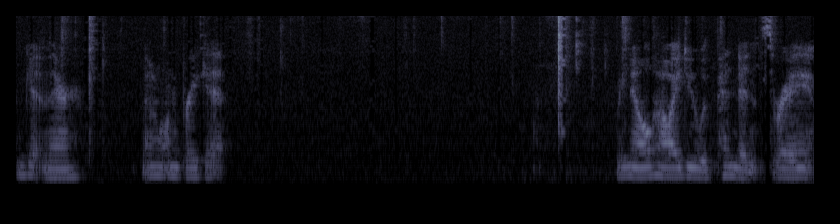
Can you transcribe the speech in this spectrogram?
I'm getting there. I don't want to break it. We know how I do with pendants, right?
